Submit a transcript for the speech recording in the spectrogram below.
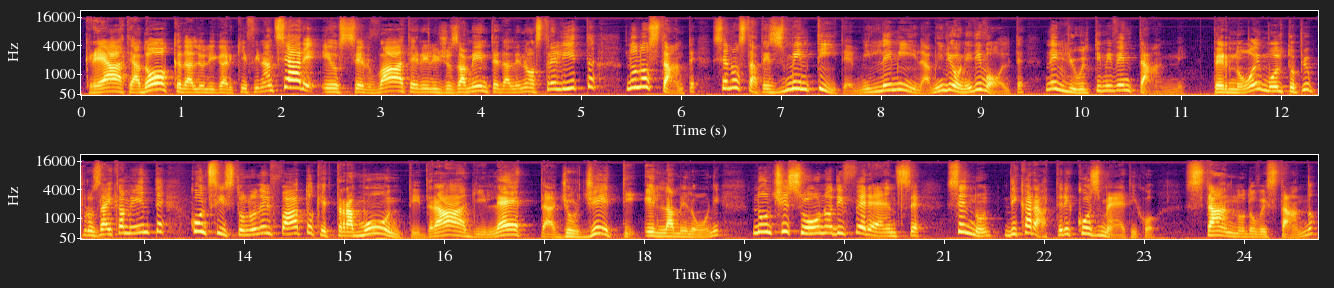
create ad hoc dalle oligarchie finanziarie e osservate religiosamente dalle nostre elite, nonostante siano state smentite mille mila milioni di volte negli ultimi vent'anni per noi, molto più prosaicamente, consistono nel fatto che tra Monti, Draghi, Letta, Giorgetti e la Meloni non ci sono differenze, se non di carattere cosmetico. Stanno dove stanno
